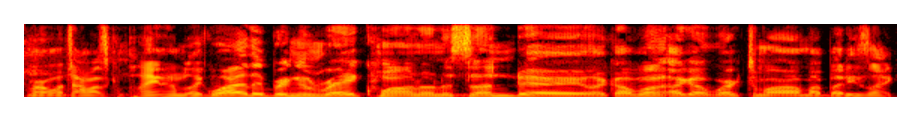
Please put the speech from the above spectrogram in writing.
Remember one time I was complaining, I'm like, why are they bringing Raekwon on a Sunday? Like I want, I got work tomorrow. My buddy's like,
